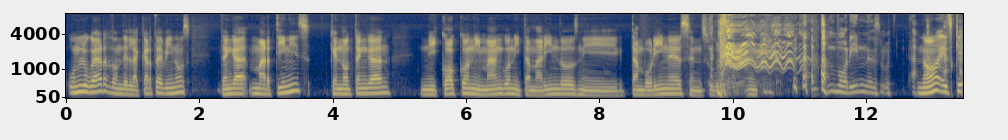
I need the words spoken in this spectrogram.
un lugar donde la carta de vinos tenga martinis que no tengan ni coco, ni mango, ni tamarindos, ni tamborines en su... en- Tamborines, güey. no, es que,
